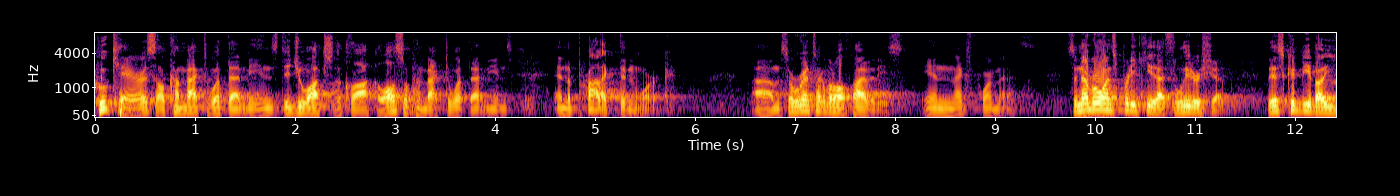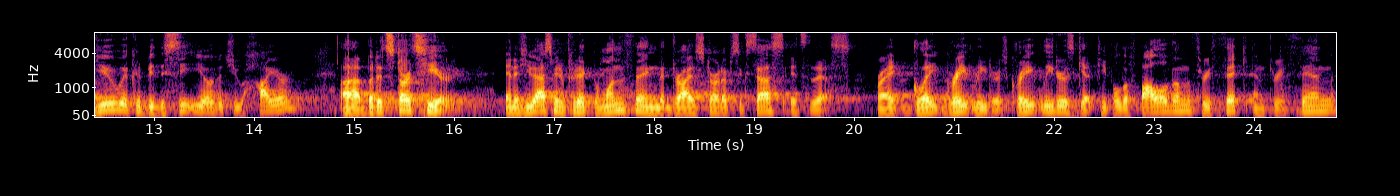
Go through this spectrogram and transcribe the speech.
who cares? I'll come back to what that means. Did you watch the clock? I'll also come back to what that means. And the product didn't work. Um, so we're going to talk about all five of these in the next four minutes. So number one's pretty key. That's leadership. This could be about you. It could be the CEO that you hire. Uh, but it starts here. And if you ask me to predict one thing that drives startup success, it's this, right? Great, great leaders. Great leaders get people to follow them through thick and through thin.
